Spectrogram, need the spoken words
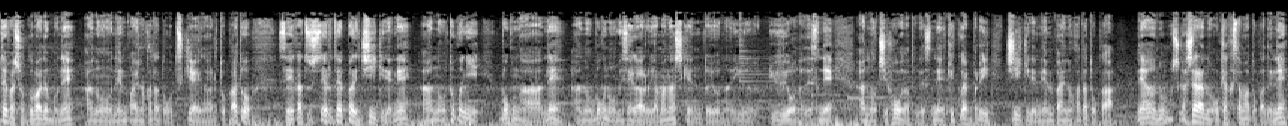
例えば職場でもねあの年配の方とお付き合いがあるとかあと生活してるとやっぱり地域でねあの特に僕がねあの僕のお店がある山梨県というようないうようなですねあの地方だとですね結構やっぱり地域で年配の方とかね、あのもしかしたらあのお客様とかでね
